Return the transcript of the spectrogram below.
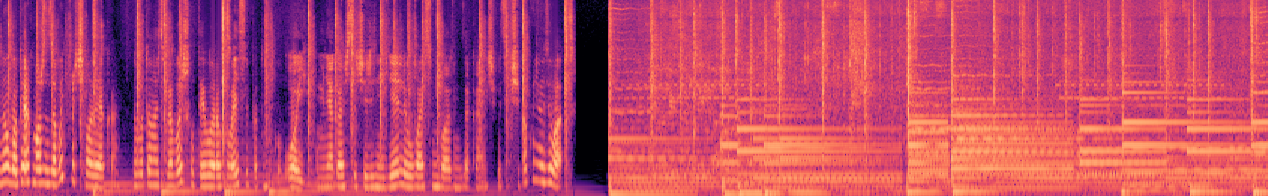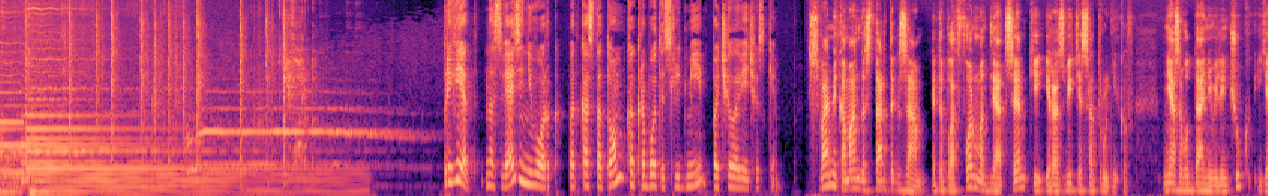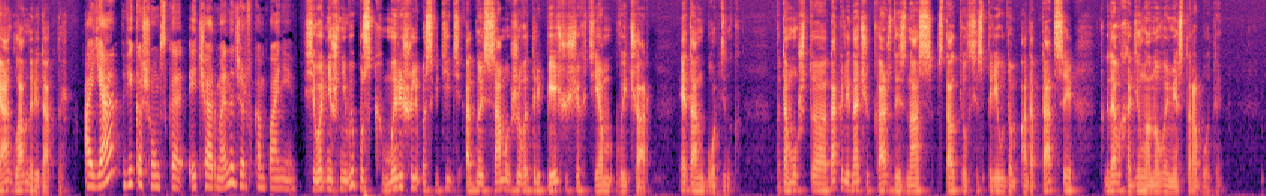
Ну, во-первых, можно забыть про человека. Ну, вот он у тебя вышел, ты его руководитель, потом такой, ой, у меня, кажется, через неделю у Васи онбординг заканчивается. Вообще, как у него дела? Привет! На связи Неворк, подкаст о том, как работать с людьми по-человечески. С вами команда Start Exam. Это платформа для оценки и развития сотрудников. Меня зовут Даня Веленчук, я главный редактор. А я Вика Шумская, HR-менеджер в компании. Сегодняшний выпуск мы решили посвятить одной из самых животрепещущих тем в HR. Это анбординг. Потому что так или иначе каждый из нас сталкивался с периодом адаптации, когда выходил на новое место работы.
